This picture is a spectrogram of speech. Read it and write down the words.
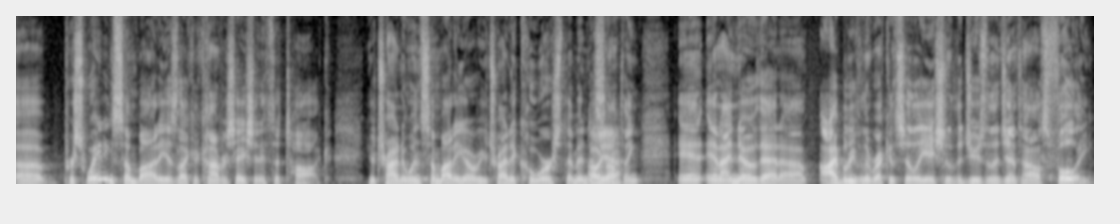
uh, persuading somebody is like a conversation. It's a talk. You're trying to win somebody over. You're trying to coerce them into Oh, yeah. something. And and I know that uh, I believe in the reconciliation of the Jews and the Gentiles fully.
